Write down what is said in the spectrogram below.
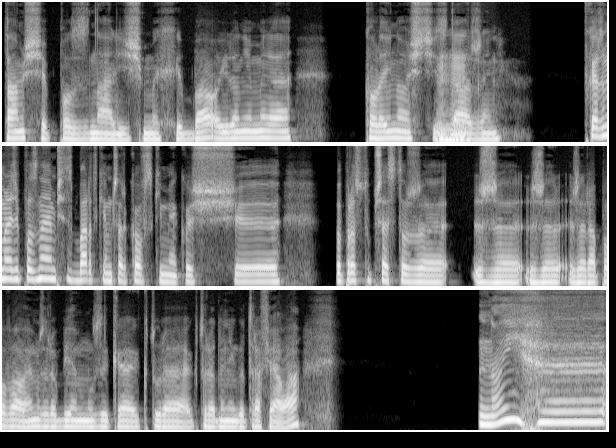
Tam się poznaliśmy chyba, o ile nie mylę kolejności Mhm. zdarzeń. W każdym razie poznałem się z Bartkiem Czarkowskim jakoś e, po prostu przez to, że, że, że, że rapowałem, że robiłem muzykę, która, która do niego trafiała. No i e,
